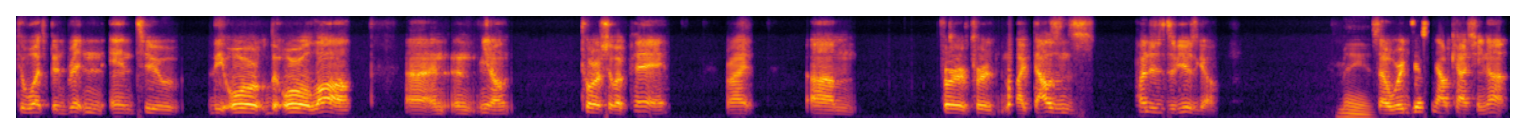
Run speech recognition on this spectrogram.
to what's been written into the oral the oral law, uh, and and you know, Torah Shabbat right? Um, for for like thousands, hundreds of years ago. Man. So we're just now catching up.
